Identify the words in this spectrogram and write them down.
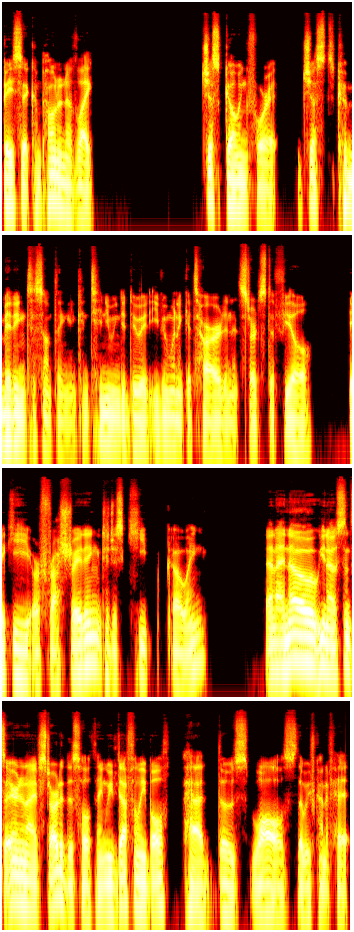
basic component of like just going for it just committing to something and continuing to do it even when it gets hard and it starts to feel icky or frustrating to just keep going. And I know, you know, since Aaron and I have started this whole thing, we've definitely both had those walls that we've kind of hit.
